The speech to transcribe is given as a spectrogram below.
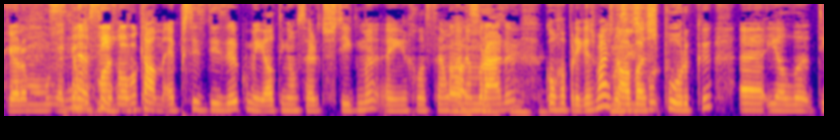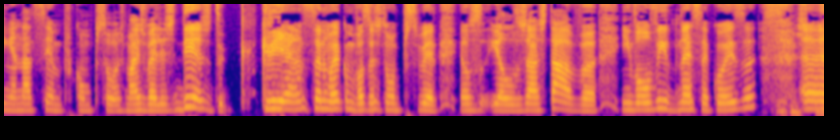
que era, que é Não, muito sim, mais nova que calma, é preciso dizer que o Miguel tinha um certo estigma em relação Ah, a namorar sim, sim. com raparigas mais Mas novas, foi- porque ah, ele tinha andado sempre com pessoas mais velhas desde criança, não é? Como vocês estão a perceber, ele, ele já estava envolvido nessa coisa, ah,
